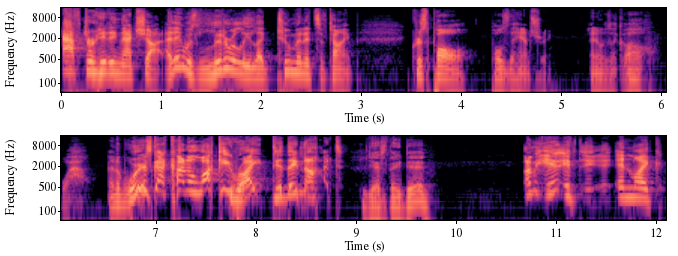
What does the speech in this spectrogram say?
after hitting that shot, I think it was literally like two minutes of time, Chris Paul pulls the hamstring. And it was like, oh, wow. And the Warriors got kind of lucky, right? Did they not? Yes, they did. I mean, if, if and like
